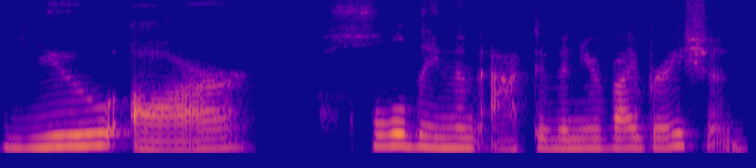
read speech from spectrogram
you are holding them active in your vibration.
